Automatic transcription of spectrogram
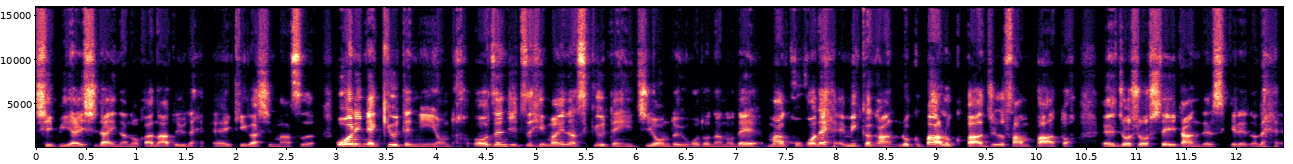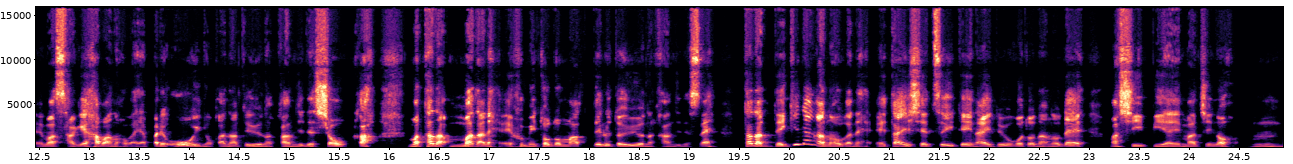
CPI 次第なのかなというね、えー、気がします。終わりね、9.24と、前日比マイナス9.14ということなので、まあ、ここね、3日間6%、6%、13%と、えー、上昇していたんですけれどね、まあ、下げ幅の方がやっぱり多いのかなというような感じでしょうか。まあ、ただ、まだね、踏みとどまってるというような感じですね。ただ、出来高の方がね、対してついていないということなので、まあ、CPI 待ちの、うん、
